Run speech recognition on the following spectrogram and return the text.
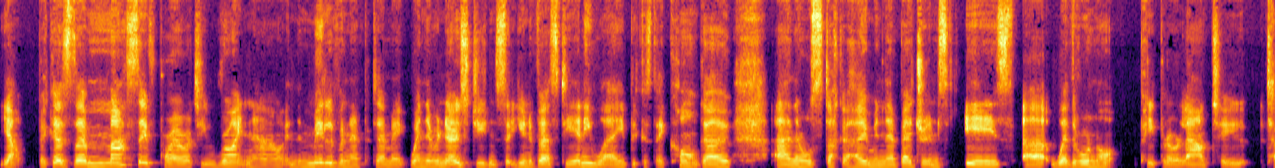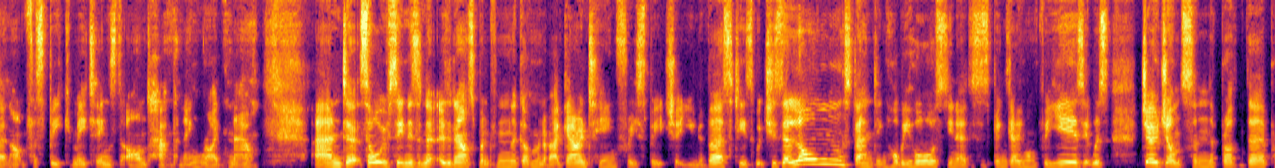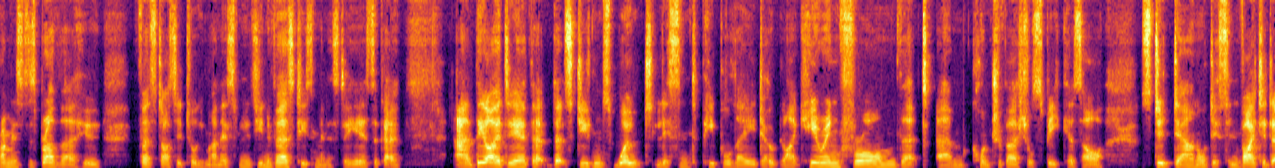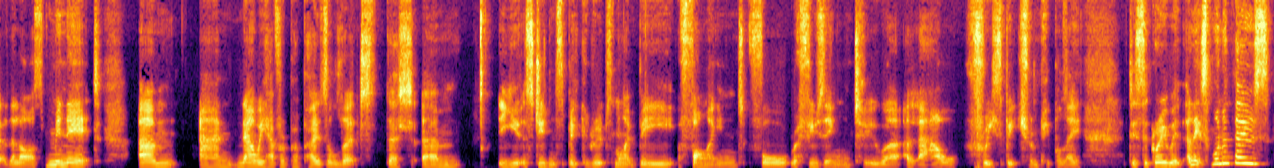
Yeah, because the massive priority right now in the middle of an epidemic, when there are no students at university anyway, because they can't go and they're all stuck at home in their bedrooms, is uh, whether or not people are allowed to turn up for speaker meetings that aren't happening right now. And uh, so what we've seen is an, an, announcement from the government about guaranteeing free speech at universities, which is a long-standing hobby horse. You know, this has been going on for years. It was Jo Johnson, the, bro- the Prime Minister's brother, who first started talking about this when he was universities minister years ago. And the idea that that students won't listen to people they don't like hearing from, that um, controversial speakers are stood down or disinvited at the last minute. Um, and now we have a proposal that that um, student speaker groups might be fined for refusing to uh, allow free speech from people they disagree with. And it's one of those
